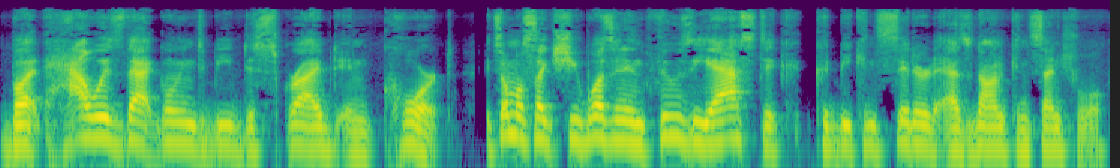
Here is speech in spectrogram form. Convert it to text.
But how is that going to be described in court? It's almost like she wasn't enthusiastic could be considered as non-consensual.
